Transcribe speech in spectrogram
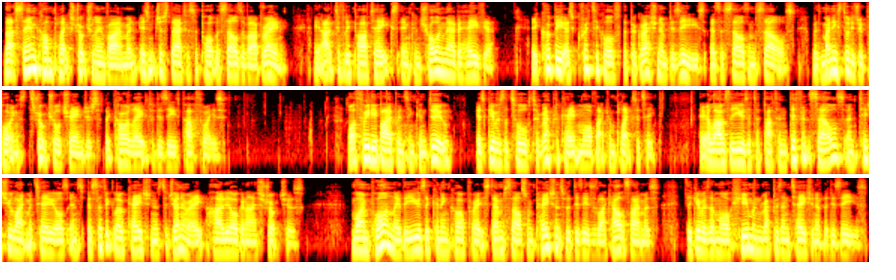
That same complex structural environment isn't just there to support the cells of our brain, it actively partakes in controlling their behavior it could be as critical to the progression of disease as the cells themselves, with many studies reporting structural changes that correlate to disease pathways. What 3D bioprinting can do is give us the tools to replicate more of that complexity. It allows the user to pattern different cells and tissue like materials in specific locations to generate highly organized structures. More importantly, the user can incorporate stem cells from patients with diseases like Alzheimer's to give us a more human representation of the disease.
